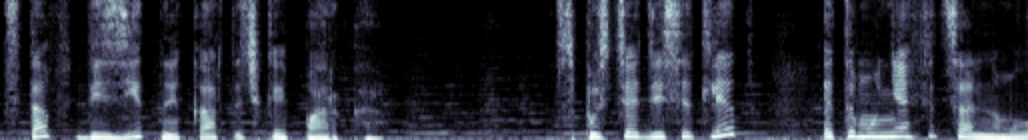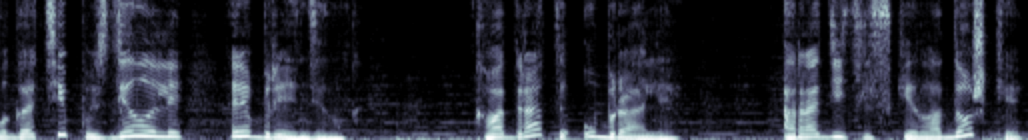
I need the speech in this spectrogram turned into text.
став визитной карточкой парка. Спустя 10 лет этому неофициальному логотипу сделали ребрендинг. Квадраты убрали, а родительские ладошки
